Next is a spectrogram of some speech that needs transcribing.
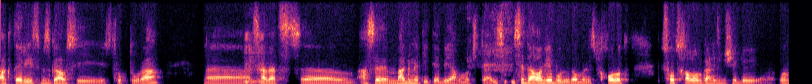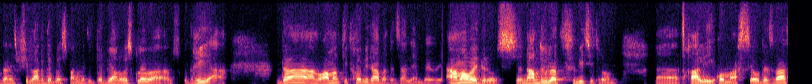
ბაქტერიის მსგავსი სტრუქტურა სადაც ასე მაგნეტიტები აღმოჩნდა ისე დაალაგებული რომელიც მხოლოდ ცოცხალ ორგანიზმში ორგანიზმში ლაგდება ეს მაგნეტიტები ანუ ეს კვლევა დღია და ანუ ამან კითხვები დაბადა ძალიან ბევრი. ამავე დროს ნამდვილად ვიცით რომ წყალი იყო მარსზე ოდესღაც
